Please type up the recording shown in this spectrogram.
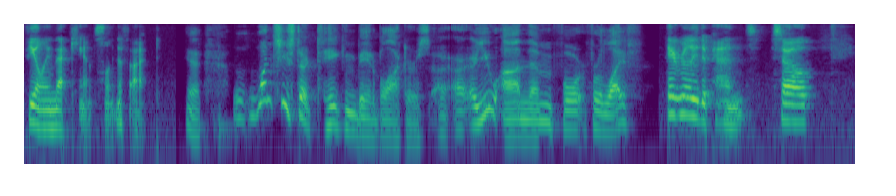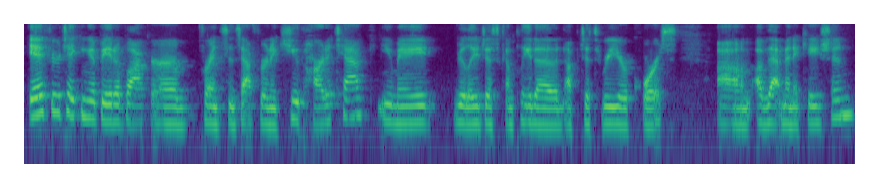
feeling that canceling effect. Yeah. Once you start taking beta blockers, are, are you on them for, for life? It really depends. So, if you're taking a beta blocker, for instance, after an acute heart attack, you may really just complete an up to three year course um, of that medication.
